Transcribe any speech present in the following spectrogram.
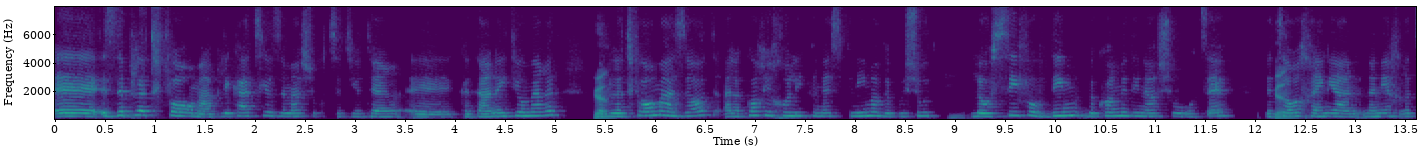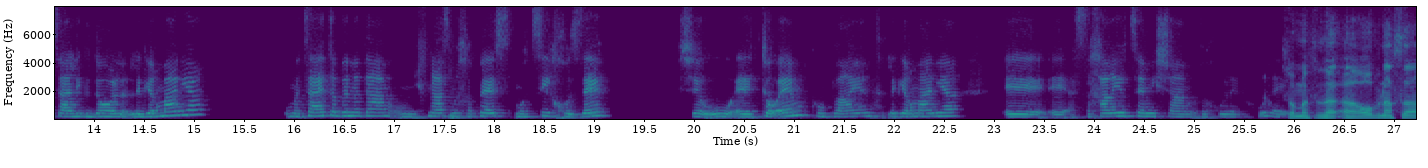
Uh, זה פלטפורמה, אפליקציה זה משהו קצת יותר uh, קטן הייתי אומרת. כן. בפלטפורמה הזאת הלקוח יכול להיכנס פנימה ופשוט להוסיף עובדים בכל מדינה שהוא רוצה. כן. לצורך כן. העניין, נניח רצה לגדול לגרמניה, הוא מצא את הבן אדם, הוא נכנס, מחפש, מוציא חוזה שהוא uh, תואם, compliant לגרמניה, השכר יוצא משם וכולי וכולי. זאת אומרת, הרוב נעשה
